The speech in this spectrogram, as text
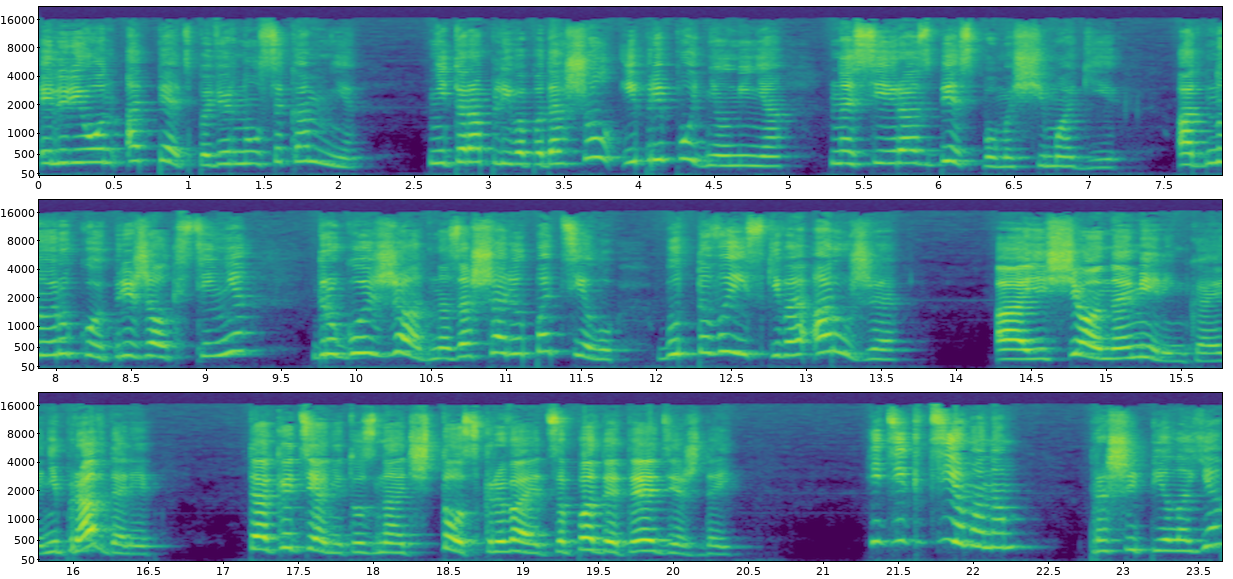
Эльрион опять повернулся ко мне, неторопливо подошел и приподнял меня, на сей раз без помощи магии. Одной рукой прижал к стене, другой жадно зашарил по телу, будто выискивая оружие. «А еще она миленькая, не правда ли? Так и тянет узнать, что скрывается под этой одеждой». «Иди к демонам!» – прошипела я,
